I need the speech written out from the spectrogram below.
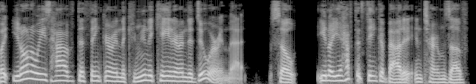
but you don't always have the thinker and the communicator and the doer in that. So, you know, you have to think about it in terms of,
